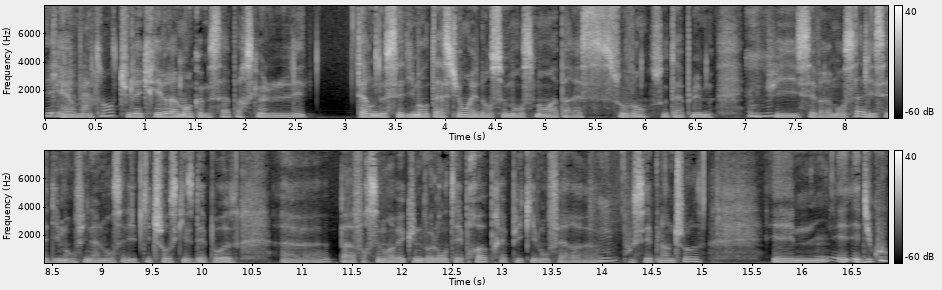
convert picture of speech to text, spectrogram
Et en même temps, tu l'écris vraiment comme ça parce que les termes de sédimentation et d'ensemencement apparaissent souvent sous ta plume. Et mhm. puis c'est vraiment ça, les sédiments finalement, c'est des petites choses qui se déposent, euh, pas forcément avec une volonté propre, et puis qui vont faire euh, mhm. pousser plein de choses. Et, et, du coup,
